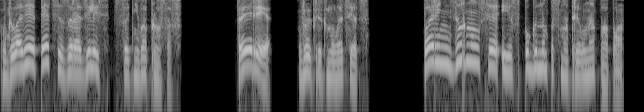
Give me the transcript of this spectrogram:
В голове опять зародились сотни вопросов. «Терри!» — выкрикнул отец. Парень дернулся и испуганно посмотрел на папу.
